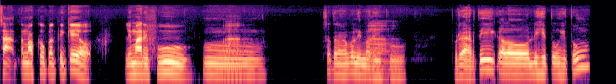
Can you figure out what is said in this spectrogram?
sak tenaga petike yo 5000 hmm. satu tenaga apa 5000 berarti kalau dihitung-hitung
